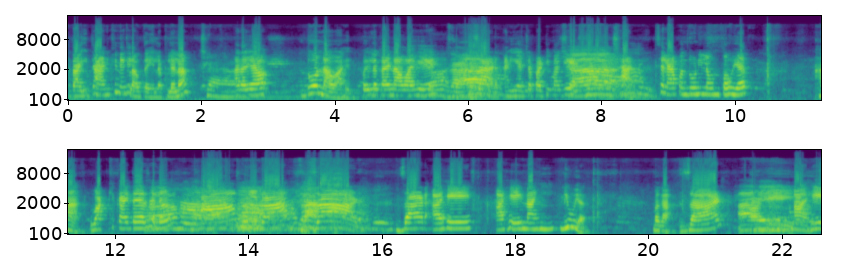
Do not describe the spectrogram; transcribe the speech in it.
आता इथे आणखीन एक लावता येईल आपल्याला. आता या दोन नाव आहेत. पहिलं काय नाव आहे? झाड. आणि याच्या पाठीमागे छान. छान. चला आपण दोन्ही लावून पाहूयात. हा. वाक्य काय तयार झालं? हा मुलगा. झाड. झाड आहे आहे नाही. लिहूयात. बघा झाड आहे. आहे.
